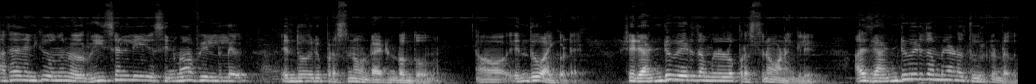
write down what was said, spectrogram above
അതായത് എനിക്ക് തോന്നുന്നു റീസെന്റ്ലി സിനിമാ ഫീൽഡിൽ എന്തോ ഒരു പ്രശ്നം ഉണ്ടായിട്ടുണ്ടെന്ന് തോന്നുന്നു. എന്തോ ആയിക്കോട്ടെ. പക്ഷെ രണ്ടുപേർ തമ്മിലുള്ള പ്രശ്നമാണെങ്കിൽ അത് രണ്ടുപേർ തമ്മിലാണ് തീർക്കേണ്ടത്.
